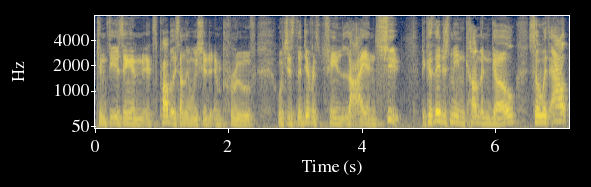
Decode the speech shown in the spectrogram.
confusing and it's probably something we should improve, which is the difference between lai and xu because they just mean come and go. So without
